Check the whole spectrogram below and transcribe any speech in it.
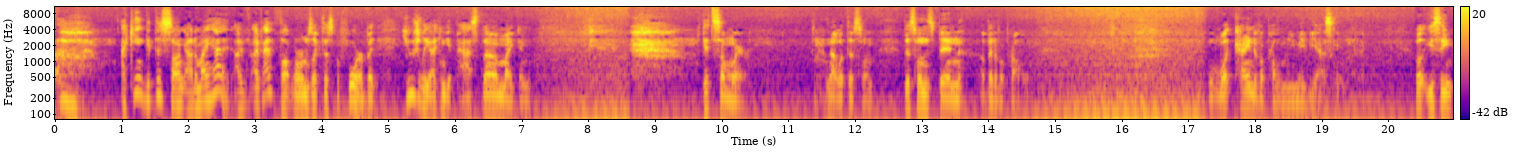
uh, I can't get this song out of my head. I've I've had thought worms like this before, but usually I can get past them. I can get somewhere. Not with this one. This one's been a bit of a problem. What kind of a problem, you may be asking? Well, you see,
